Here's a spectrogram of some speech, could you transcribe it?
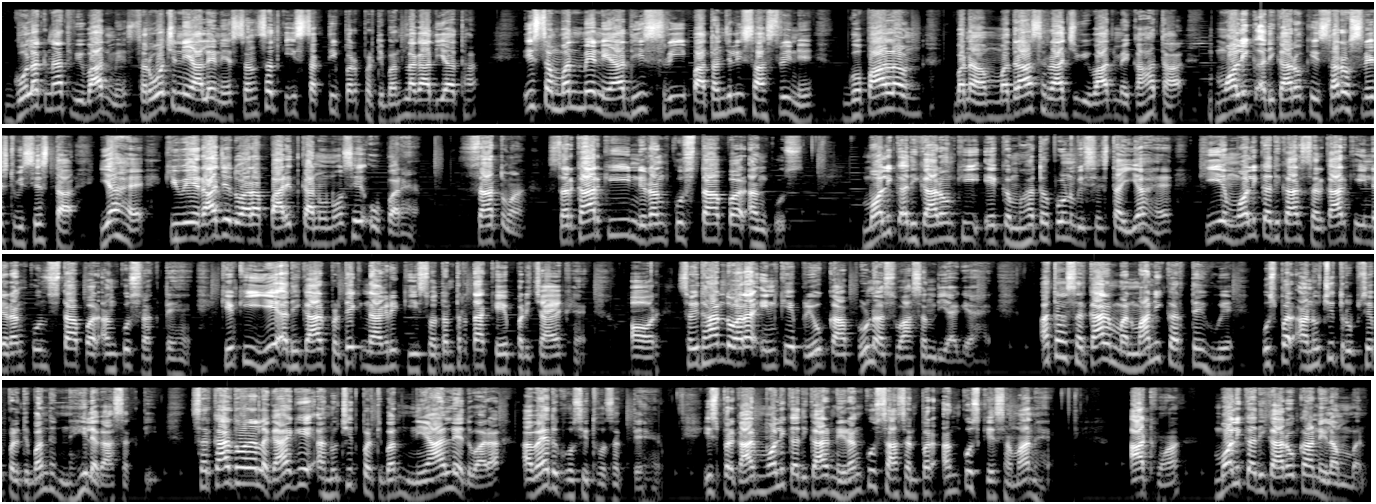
गोलकनाथ विवाद में सर्वोच्च न्यायालय ने संसद की इस शक्ति पर प्रतिबंध लगा दिया था। इस संबंध में न्यायाधीश श्री पातंजलि शास्त्री ने गोपालन बनाम मद्रास राज्य विवाद में कहा था, मौलिक अधिकारों की सर्वश्रेष्ठ विशेषता यह है कि वे राज्य द्वारा पारित कानूनों से ऊपर हैं। सातवां, सरकार की निरंकुशता पर अंकुश। मौलिक अधिकारों की एक महत्वपूर्ण विशेषता यह है कि ये मौलिक अधिकार सरकार की निरंकुशता पर अंकुश रखते हैं, क्योंकि ये अधिकार प्रत्येक नागरिक की स्वतंत्रता के परिचायक है। और संविधान द्वारा इनके प्रयोग का पूर्ण आश्वासन दिया गया है। अतः सरकार मनमानी करते हुए उस पर अनुचित रूप से प्रतिबंध नहीं लगा सकती। सरकार द्वारा लगाए गए अनुचित प्रतिबंध न्यायालय द्वारा अवैध घोषित हो सकते हैं। इस प्रकार मौलिक अधिकार निरंकुश शासन पर अंकुश के समान है। आठवां, मौलिक अधिकारों का निलंबन।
